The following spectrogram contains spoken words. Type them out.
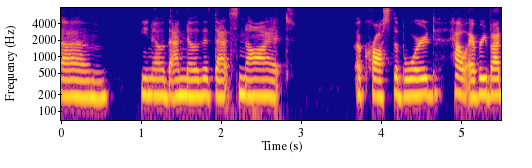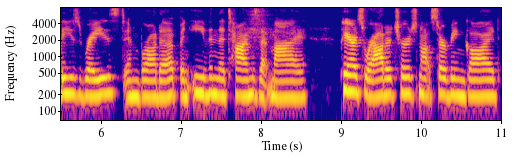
um, you know, I know that that's not across the board how everybody's raised and brought up. And even the times that my parents were out of church, not serving God,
